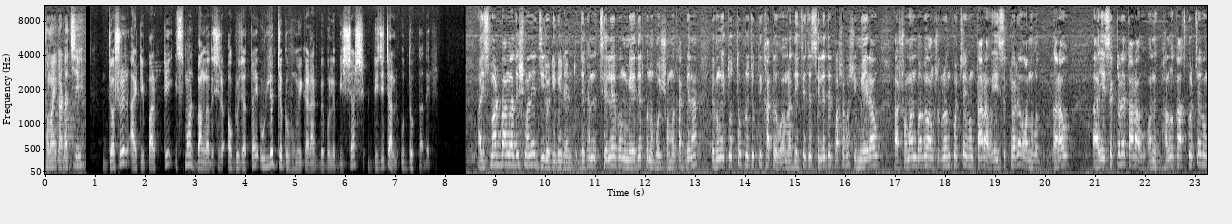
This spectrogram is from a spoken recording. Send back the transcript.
সময় কাটাচ্ছি। যশোরের আইটি পার্কটি স্মার্ট বাংলাদেশের অগ্রযাত্রায় উল্লেখযোগ্য ভূমিকা রাখবে বলে বিশ্বাস ডিজিটাল উদ্যোক্তাদের। আর স্মার্ট বাংলাদেশ মানে জিরো ডিভিডেন্ড, যেখানে ছেলে এবং মেয়েদের কোনো বৈষম্য থাকবে না এবং এই তথ্য প্রযুক্তি খাতেও আমরা দেখছি যে ছেলেদের পাশাপাশি মেয়েরাও সমানভাবে অংশগ্রহণ করছে এবং তারাও এই সেক্টরে অনুবোধ তারাও এই সেক্টরে তারাও অনেক ভালো কাজ করছে এবং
